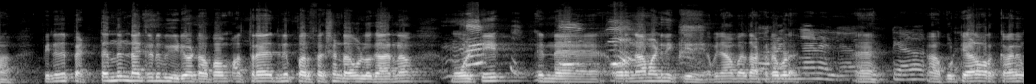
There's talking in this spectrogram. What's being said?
ആ. പിന്നെ ഇത് പെട്ടെന്ന് ഉണ്ടാക്കിയൊരു വീഡിയോ കേട്ടോ. അപ്പം അത്ര ഇതിന് പെർഫെക്ഷൻ ഉണ്ടാവുള്ളൂ. കാരണം മോൾട്ടി പിന്നെ ഉറങ്ങാൻ വേണ്ടി നിക്കേനി. അപ്പൊ ഞാൻ കുട്ടികളെ ആ കുട്ടികളെ ഉറക്കാനും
